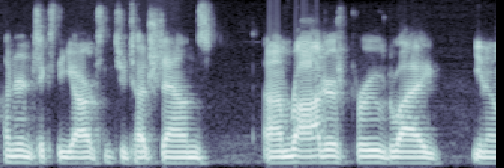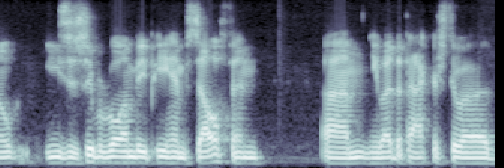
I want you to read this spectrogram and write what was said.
160 yards and two touchdowns. Um, Rodgers proved why you know he's a Super Bowl MVP himself, and um, he led the Packers to a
